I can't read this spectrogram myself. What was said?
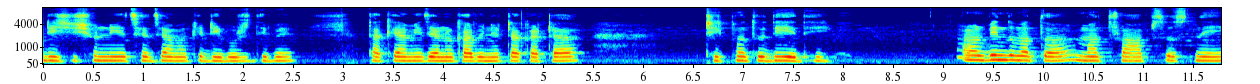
ডিসিশন নিয়েছে যে আমাকে ডিভোর্স দিবে। তাকে আমি যেন কাবিনের টাকাটা ঠিকমতো দিয়ে দিই। আমার বিন্দু মাত্র আফসোস নেই।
